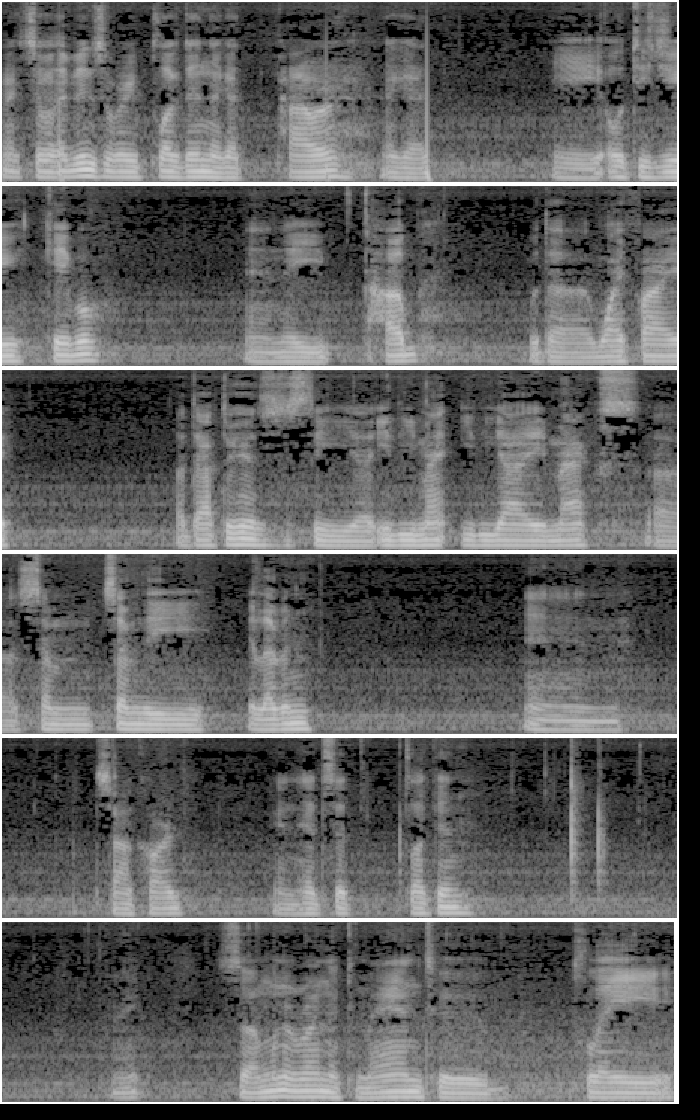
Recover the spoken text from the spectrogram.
Alright, so everything's already plugged in. I got power, I got a OTG cable, and a hub with a Wi-Fi adapter here. This is the uh, ED Edimax uh, 7011 and sound card and headset plugged in. Alright, so I'm going to run a command to play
